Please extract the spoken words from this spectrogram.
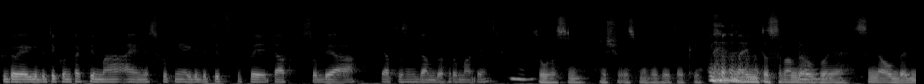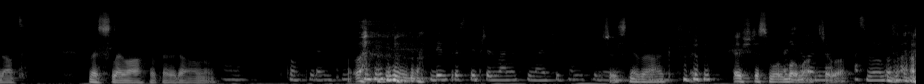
kdo je, kdyby ty kontakty má a je mi schopný, jak kdyby ty vstupy dát k sobě a já to zase dám dohromady. Mm. Souhlasím, řešili jsme to teď taky. Není to sranda mm. úplně si naobjednat ve slevách a tak dále. No. Ano v konkurenci, kdy prostě před Vánoce mají všechno vyprodané. Přesně tak. Ještě s volbama třeba. A s volbama.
